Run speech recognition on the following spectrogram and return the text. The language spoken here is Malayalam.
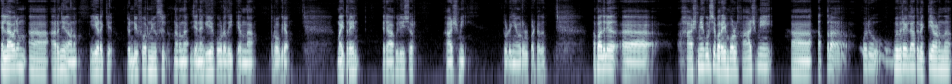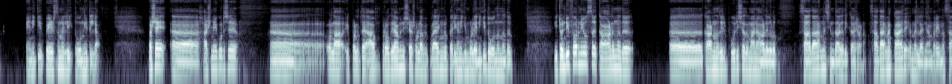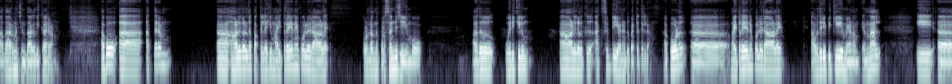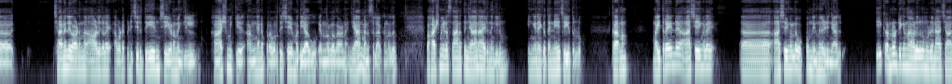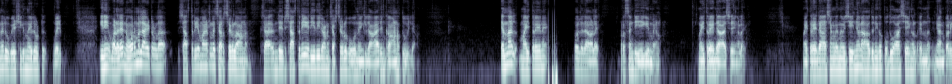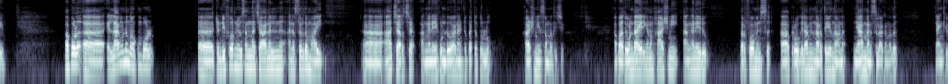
എല്ലാവരും അറിഞ്ഞു കാണും ഈയിടയ്ക്ക് ട്വന്റി ഫോർ ന്യൂസിൽ നടന്ന ജനകീയ കോടതി എന്ന പ്രോഗ്രാം. മൈത്രയൻ രാഹുൽ ഈശ്വർ ഹാഷ്മി തുടങ്ങിയവർ ഉൾപ്പെട്ടത്. അപ്പോൾ അതിൽ ഹാഷ്മിയെക്കുറിച്ച് പറയുമ്പോൾ ഹാഷ്മി അത്ര ഒരു വിവരമില്ലാത്ത വ്യക്തിയാണെന്ന് എനിക്ക് പേഴ്സണലി തോന്നിയിട്ടില്ല. പക്ഷേ ഹാഷ്മിയെക്കുറിച്ച് ഉള്ള ഇപ്പോഴത്തെ ആ പ്രോഗ്രാമിന് ശേഷമുള്ള അഭിപ്രായങ്ങൾ പരിഗണിക്കുമ്പോൾ എനിക്ക് തോന്നുന്നത് ഈ ട്വന്റി ഫോർ ന്യൂസ് കാണുന്നത് കാണുന്നതിൽ ഭൂരിശതമാനം ആളുകളും സാധാരണ ചിന്താഗതിക്കാരാണ്. സാധാരണക്കാർ എന്നല്ല ഞാൻ പറയുന്നത് സാധാരണ ചിന്താഗതിക്കാരാണ്. അപ്പോൾ അത്തരം ആളുകളുടെ പക്കലേക്ക് മൈത്രേയനെ പോലെ ഒരാളെ കൊണ്ടുവന്ന് പ്രസന്റ് ചെയ്യുമ്പോൾ അത് ഒരിക്കലും ആ ആളുകൾക്ക് അക്സെപ്റ്റ് ചെയ്യാനായിട്ട് പറ്റത്തില്ല. അപ്പോൾ മൈത്രേയനെ പോലെ ഒരാളെ അവതരിപ്പിക്കുകയും വേണം. എന്നാൽ ഈ ചാനൽ കാണുന്ന ആളുകളെ അവിടെ പിടിച്ചിരുത്തുകയും ചെയ്യണമെങ്കിൽ ഹാഷ്മിക്ക് അങ്ങനെ പ്രവർത്തിച്ചേ മതിയാകൂ എന്നുള്ളതാണ് ഞാൻ മനസ്സിലാക്കുന്നത്. അപ്പോൾ ഹാഷ്മിയുടെ സ്ഥാനത്ത് ഞാനായിരുന്നെങ്കിലും ഇങ്ങനെയൊക്കെ തന്നെയേ ചെയ്യത്തുള്ളൂ. കാരണം മൈത്രേയന്റെ ആശയങ്ങളെ ആശയങ്ങളുടെ ഒപ്പം നിന്നു കഴിഞ്ഞാൽ ഈ കണ്ടുകൊണ്ടിരിക്കുന്ന ആളുകൾ മുഴുവൻ ആ ചാനൽ ഉപേക്ഷിക്കുന്നതിലോട്ട് വരും. ഇനി വളരെ നോർമലായിട്ടുള്ള ശാസ്ത്രീയമായിട്ടുള്ള ചർച്ചകളാണ് എന്റെ ഒരു ശാസ്ത്രീയ രീതിയിലാണ് ചർച്ചകൾ പോകുന്നതെങ്കിൽ ആരും കാണത്തുമില്ല. എന്നാൽ മൈത്രേയനെ പോലൊരാളെ പ്രസന്റ് ചെയ്യുകയും വേണം. മൈത്രേന്റെ ആശയങ്ങളെ. മൈത്രേന്റെ ആശയങ്ങൾ എന്ന് വെച്ച് കഴിഞ്ഞാൽ ആധുനിക പൊതു ആശയങ്ങൾ എന്ന് ഞാൻ പറയും. അപ്പോൾ എല്ലാം കൊണ്ടും നോക്കുമ്പോൾ ട്വന്റി ഫോർ ന്യൂസ് എന്ന ചാനലിന് അനുസൃതമായി ആ, ചർച്ച അങ്ങനെ കൊണ്ടുപോകാനായിട്ട് പറ്റത്തുള്ളൂ ഹാഷ്മിയെ സംബന്ധിച്ച്. അപ്പോൾ അതുകൊണ്ടായിരിക്കണം ഹാഷ്മി അങ്ങനെ ഒരു പെർഫോമൻസ് ആ പ്രോഗ്രാമിൽ നടത്തിയെന്നാണ് ഞാൻ മനസ്സിലാക്കുന്നത്. താങ്ക്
